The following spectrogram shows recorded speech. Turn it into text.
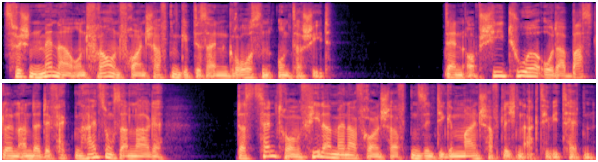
Zwischen Männer- und Frauenfreundschaften gibt es einen großen Unterschied. Denn ob Skitour oder Basteln an der defekten Heizungsanlage, das Zentrum vieler Männerfreundschaften sind die gemeinschaftlichen Aktivitäten.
